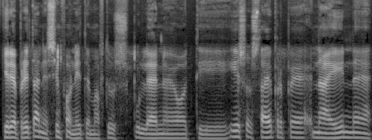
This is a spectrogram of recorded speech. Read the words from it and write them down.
Κύριε Πρίτανη, συμφωνείτε με αυτούς που λένε ότι ίσως θα έπρεπε να είναι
